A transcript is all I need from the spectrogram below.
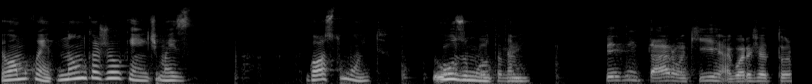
Eu amo coentro, não no cachorro quente, mas gosto muito. Uso bom muito também. também. Perguntaram aqui, agora já tô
